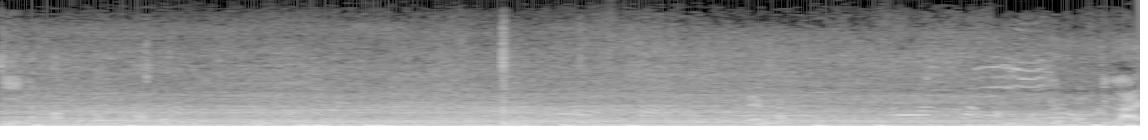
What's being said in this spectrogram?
จีนนครพนมนะครับเดี๋ยวครับของยูคงกินหลาย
